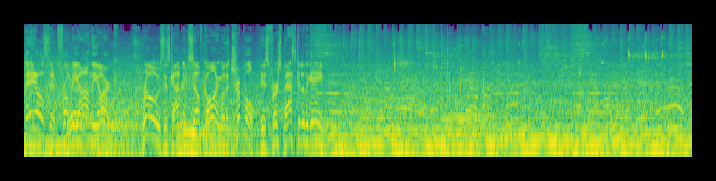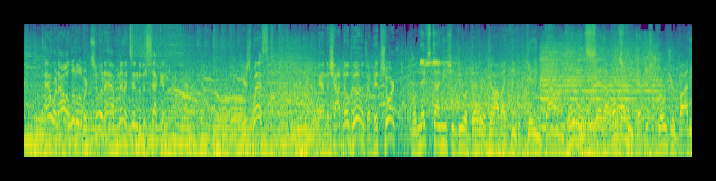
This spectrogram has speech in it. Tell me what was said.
nails it from beyond the arc. Rose has gotten himself going with a triple, his first basket of the game. And we're now a little over two and a half minutes into the second. Here's West. And the shot no good, a bit short. Well, next time he should do a better job, I think, of getting balanced and set up his feet. That just throws your body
